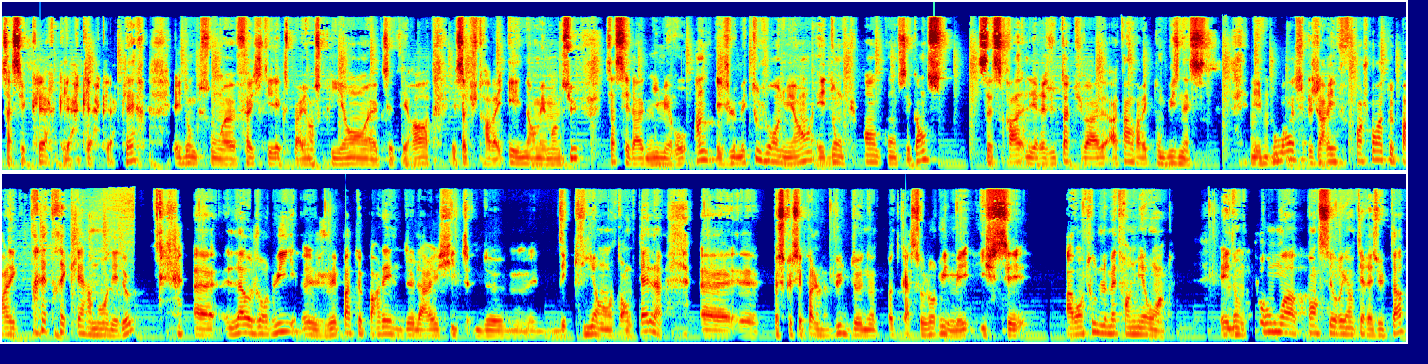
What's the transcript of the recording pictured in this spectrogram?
Ça, c'est clair, clair, clair, clair, clair. Et donc, son euh, Five Style Experience Client, etc. Et ça, tu travailles énormément dessus. Ça, c'est la numéro un. Et je le mets toujours en numéro un. Et donc, en conséquence, ce sera les résultats que tu vas atteindre avec ton business. Et mhm. pour moi, j'arrive franchement à te parler très, très clairement des deux. Euh, là, aujourd'hui, euh, je vais pas te parler de la réussite de, des clients en tant que tel, euh, parce que c'est pas le but de notre podcast aujourd'hui, mais c'est avant tout de le mettre en numéro un. Et donc, pour moi, penser orienter résultat,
